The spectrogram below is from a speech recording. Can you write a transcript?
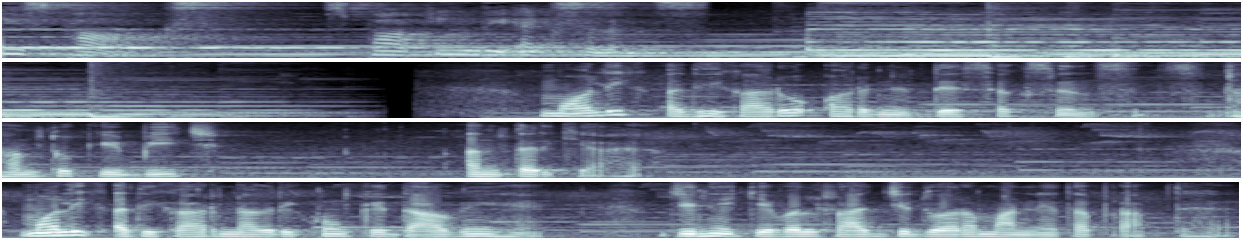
eSparks, sparking the excellence. मौलिक अधिकारों और निर्देशक सिद्धांतों के बीच अंतर क्या है? मौलिक अधिकार नागरिकों के दावे हैं जिन्हें केवल राज्य द्वारा मान्यता प्राप्त है।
